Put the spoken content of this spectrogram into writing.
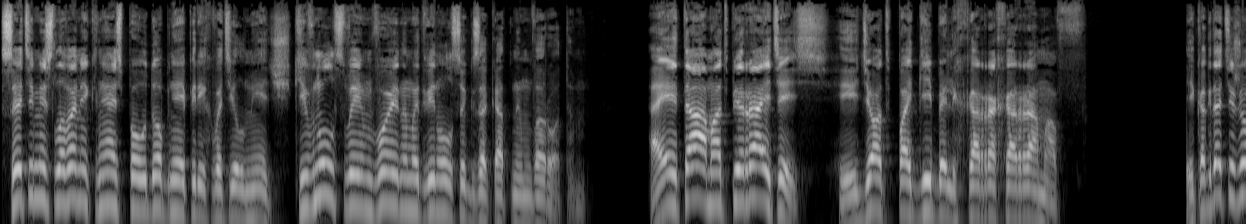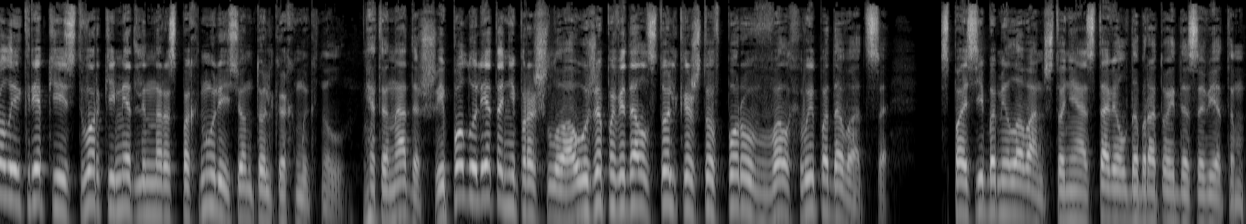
С этими словами князь поудобнее перехватил меч, кивнул своим воинам и двинулся к закатным воротам. «Эй там, отпирайтесь! Идет погибель Харахарамов!» И когда тяжелые крепкие створки медленно распахнулись, он только хмыкнул. «Это надо ж, и полулета не прошло, а уже повидал столько, что впору в волхвы подаваться. Спасибо, Милован, что не оставил добротой до советом.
